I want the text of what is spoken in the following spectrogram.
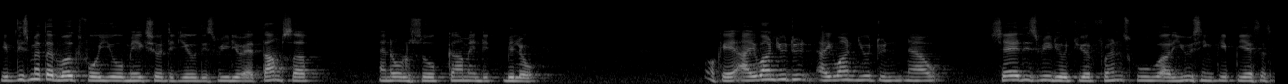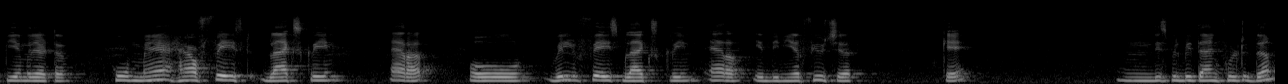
If this method works for you make sure to give this video a thumbs up and also comment it below. Okay I want you to I want you to now share this video to your friends who are using PPSSP emulator who may have faced black screen error or will face black screen error in the near future? Okay. Mm, this will be thankful to them.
